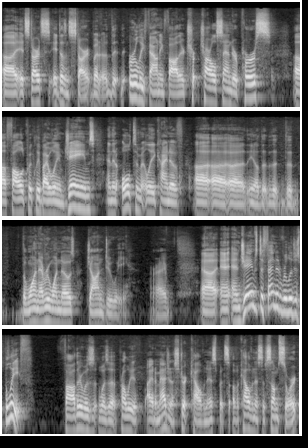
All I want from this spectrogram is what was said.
Uh, it starts, it doesn't start, but the early founding father, Ch- Charles Sanders Peirce, uh, followed quickly by William James, and then ultimately kind of, uh, you know, the, the, the, the, one everyone knows, John Dewey, right? And, and James defended religious belief father was, was a, probably, I'd imagine, a strict Calvinist, but of a Calvinist of some sort.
